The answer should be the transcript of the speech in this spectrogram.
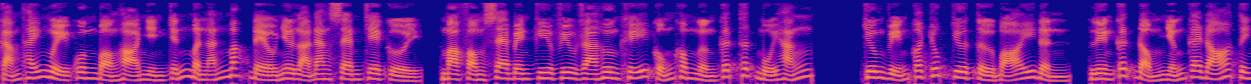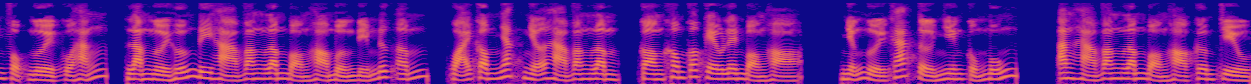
cảm thấy ngụy quân bọn họ nhìn chính mình ánh mắt đều như là đang xem chê cười, mà phòng xe bên kia view ra hương khí cũng không ngừng kích thích mũi hắn. Chương viễn có chút chưa từ bỏ ý định, liền kích động những cái đó tin phục người của hắn, làm người hướng đi Hà Văn Lâm bọn họ mượn điểm nước ấm, quải công nhắc nhở Hà Văn Lâm, còn không có kêu lên bọn họ, những người khác tự nhiên cũng muốn ăn Hà Văn Lâm bọn họ cơm chiều,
